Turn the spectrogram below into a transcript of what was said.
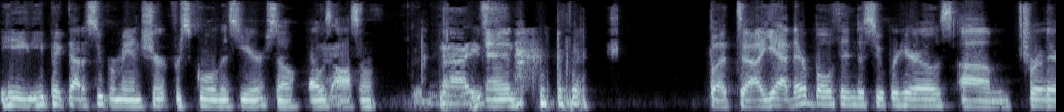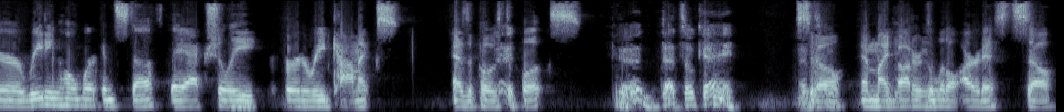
he he picked out a Superman shirt for school this year, so that was awesome. Nice. And but uh, yeah, they're both into superheroes. Um, for their reading homework and stuff, they actually prefer to read comics as opposed to books. Good. That's okay. That's So, and my daughter's a little artist, so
